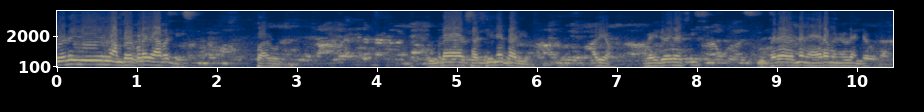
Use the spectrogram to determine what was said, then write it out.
വീട് ഈ അമ്പലക്കുള യാറല്ലേ? നമ്മുടെ ശശീനെയൊക്കെ അറിയോ? അറിയോ? ശശി ഇവരെ തന്നെ നേരെ മുന്നിലുള്ള എന്റെ വീടാണ്.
